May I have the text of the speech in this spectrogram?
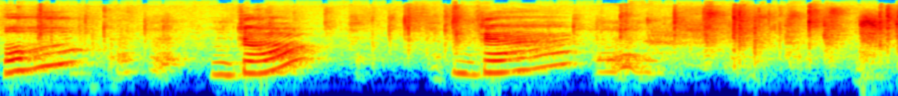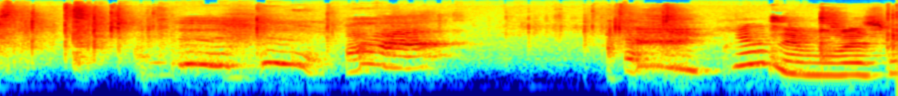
О, да? Да? Я не можу.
